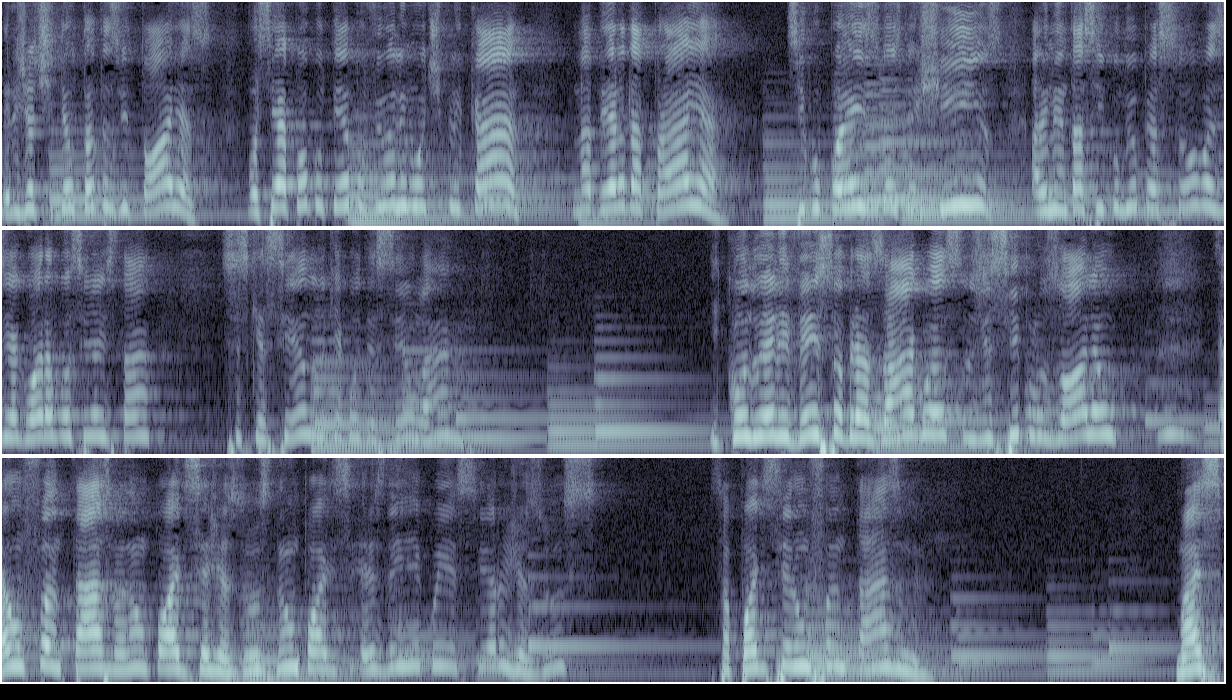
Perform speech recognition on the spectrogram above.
Ele já te deu tantas vitórias. Você há pouco tempo viu Ele multiplicar na beira da praia cinco pães e dois peixinhos, alimentar cinco mil pessoas e agora você já está se esquecendo do que aconteceu lá. E quando ele vem sobre as águas, os discípulos olham, é um fantasma, não pode ser Jesus, não pode ser. Eles nem reconheceram Jesus. Só pode ser um fantasma. Mas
